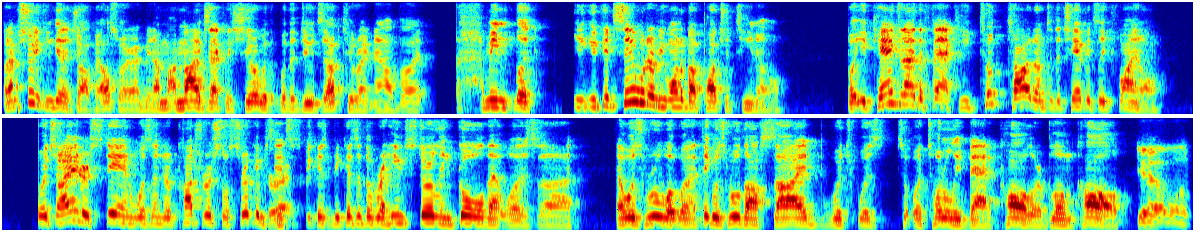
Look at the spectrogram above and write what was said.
But I'm sure he can get a job elsewhere. I mean, I'm I'm not exactly sure what what the dude's up to right now, but I mean, look, you, you could say whatever you want about Pochettino, but you can't deny the fact he took Tottenham to the Champions League final, which I understand was under controversial circumstances Correct. because because of the Raheem Sterling goal that was uh, that was ruled. I think it was ruled offside, which was t- a totally bad call or a blown call. Yeah, well,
